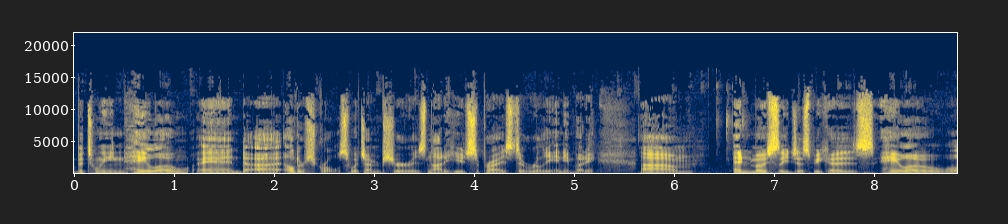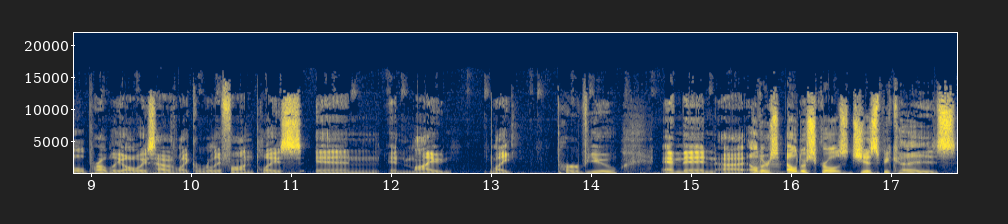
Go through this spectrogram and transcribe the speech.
between halo and uh, elder scrolls which i'm sure is not a huge surprise to really anybody um, and mostly just because Halo will probably always have like a really fond place in in my like purview, and then uh, Elder Mm-hmm. Elder Scrolls just because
